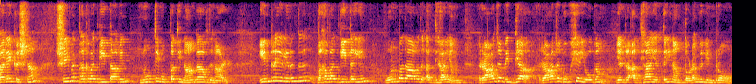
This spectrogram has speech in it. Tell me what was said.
ஹரே கிருஷ்ணா. ஸ்ரீமத் பகவத்கீதாவின் நூற்றி முப்பத்தி நான்காவது நாள். இன்றையிலிருந்து பகவத்கீதையின் ஒன்பதாவது அத்தியாயம் ராஜ வித்யா ராஜகுஹ்ய யோகம் என்ற அத்தியாயத்தை நாம் தொடங்குகின்றோம்.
